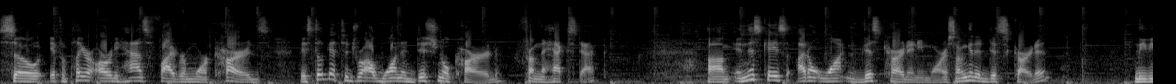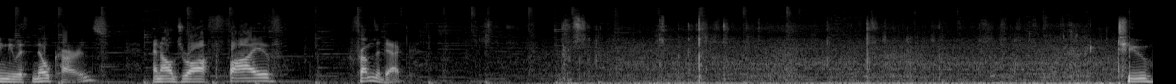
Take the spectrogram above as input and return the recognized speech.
so if a player already has five or more cards, they still get to draw one additional card from the hex deck. Um, in this case, I don't want this card anymore, so I'm going to discard it, leaving me with no cards. And I'll draw five from the deck. To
